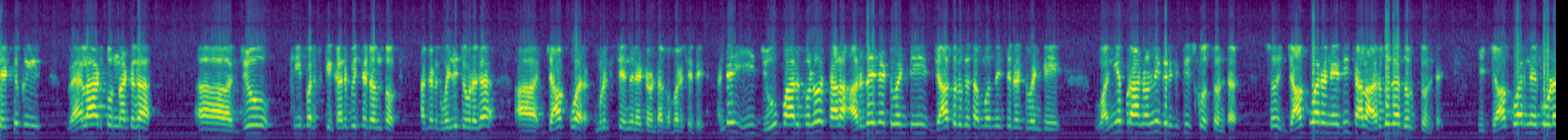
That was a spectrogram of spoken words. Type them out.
చెట్టుకి వేలాడుతున్నట్టుగా జూ కీపర్స్కి కనిపించడంతో అక్కడికి వెళ్ళి చూడగా ఆ జాక్వర్ మృతి చెందినటువంటి ఒక పరిస్థితి. అంటే ఈ జూ పార్కులో చాలా అరుదైనటువంటి జాతులకు సంబంధించినటువంటి వన్యప్రాణుల్ని ఇక్కడికి తీసుకొస్తుంటారు. సో జాక్వర్ అనేది చాలా అరుదుగా దొరుకుతుంటాయి ఈ జాక్వర్ని కూడా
